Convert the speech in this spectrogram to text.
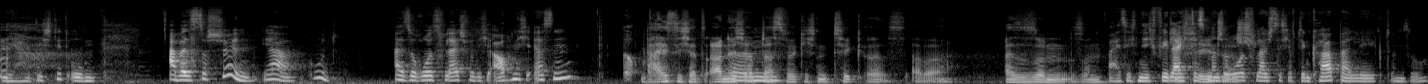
Ja, die steht oben. Aber das ist doch schön. Ja, gut. Also rohes Fleisch würde ich auch nicht essen. Weiß ich jetzt auch nicht, Ähm. ob das wirklich ein Tick ist, aber also so ein, so ein Weiß ich nicht. Vielleicht, dass man so rohes Fleisch sich auf den Körper legt und so.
